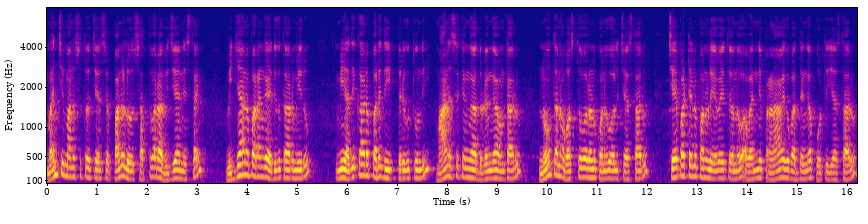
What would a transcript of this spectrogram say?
మంచి మనసుతో చేసే పనులు సత్వర విజయాన్ని ఇస్తాయి విజ్ఞానపరంగా ఎదుగుతారు మీరు. మీ అధికార పరిధి పెరుగుతుంది. మానసికంగా దృఢంగా ఉంటారు. నూతన వస్తువులను కొనుగోలు చేస్తారు. చేపట్టిన పనులు ఏవైతే ఉన్నావో అవన్నీ ప్రణాళికబద్ధంగా పూర్తి చేస్తారు.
